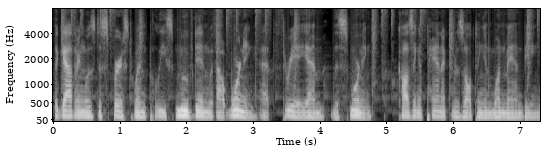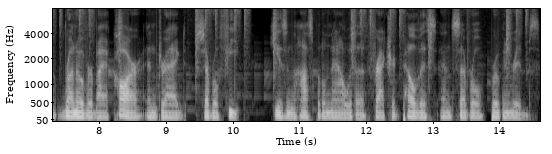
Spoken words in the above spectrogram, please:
The gathering was dispersed when police moved in without warning at 3 a.m. this morning, causing a panic resulting in one man being run over by a car and dragged several feet. He is in the hospital now with a fractured pelvis and several broken ribs.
